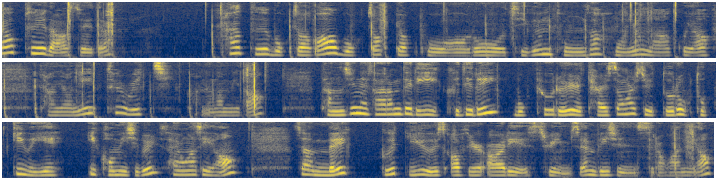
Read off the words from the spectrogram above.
help 나왔어, 얘들아. help 목적어, 목적격 보어로 지금 동사 원형 나왔고요. 당연히 to reach 가능합니다. 당신의 사람들이 그들의 목표를 달성할 수 있도록 돕기 위해 이 거미집을 사용하세요. 자, make good use of their ideas, dreams, and visions라고 하네요.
